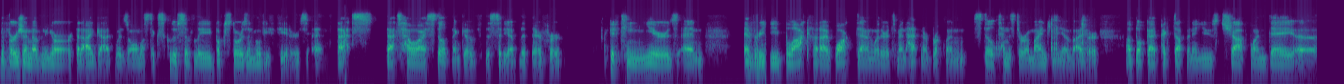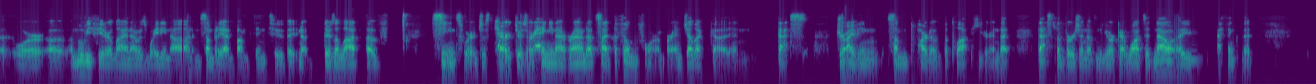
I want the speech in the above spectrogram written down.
the version of New York that I got was almost exclusively bookstores and movie theaters, and that's that's how I still think of the city. I've lived there for 15 years, and every block that I walk down, whether it's Manhattan or Brooklyn, still tends to remind me of either a book I picked up in a used shop one day, uh, or a, a, movie theater line I was waiting on, and somebody I bumped into. That you know, there's a lot of scenes where just characters are hanging around outside the film forum or Angelika, and that's driving some part of the plot here, and that that's the version of New York I wanted. Now I I think that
